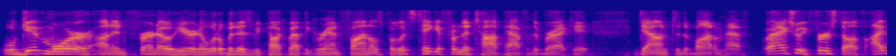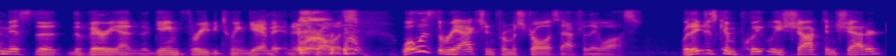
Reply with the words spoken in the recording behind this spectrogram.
We'll get more on Inferno here in a little bit as we talk about the grand finals, but let's take it from the top half of the bracket down to the bottom half. Well, actually, first off, I missed the the very end, the game three between Gambit and Astralis. what was the reaction from Astralis after they lost? Were they just completely shocked and shattered?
